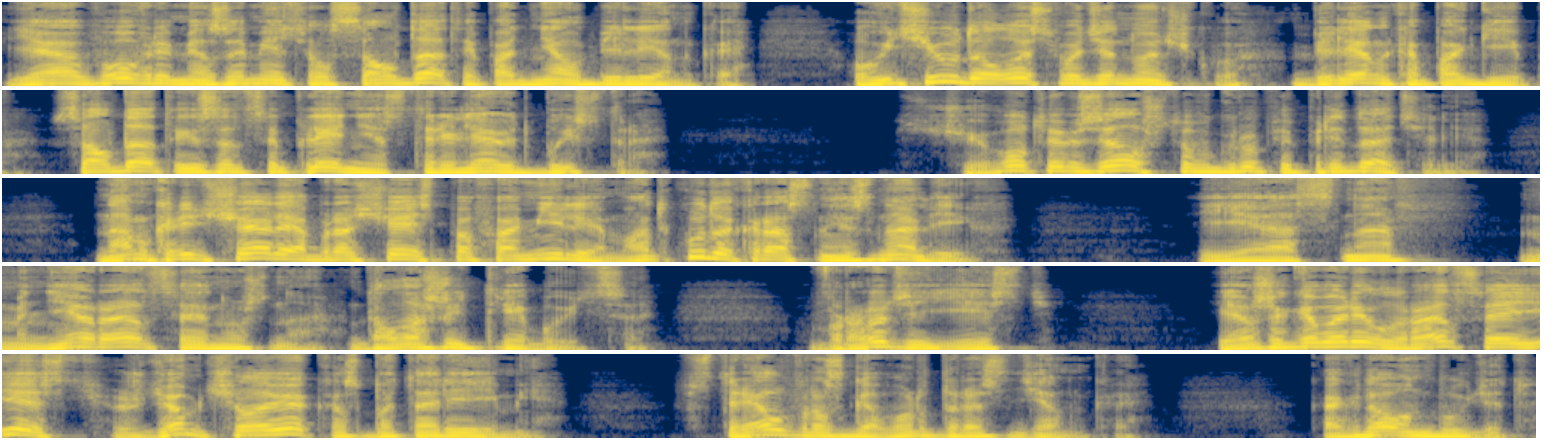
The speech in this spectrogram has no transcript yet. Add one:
Я вовремя заметил солдат и поднял Беленко. Уйти удалось в одиночку. Беленко погиб. Солдаты из оцепления стреляют быстро. С чего ты взял, что в группе предатели? Нам кричали, обращаясь по фамилиям. Откуда красные знали их? Ясно. Мне рация нужна. Доложить требуется. Вроде есть. Я же говорил, рация есть. Ждем человека с батареями. Встрял в разговор Дрозденко. Когда он будет?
